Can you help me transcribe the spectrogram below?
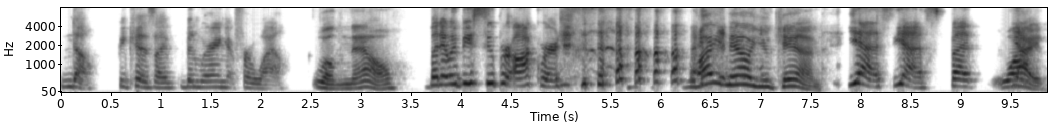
no because i've been wearing it for a while Well, now, but it would be super awkward right now you can. yes yes but Why?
